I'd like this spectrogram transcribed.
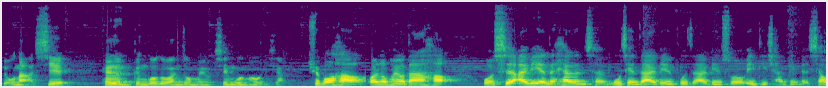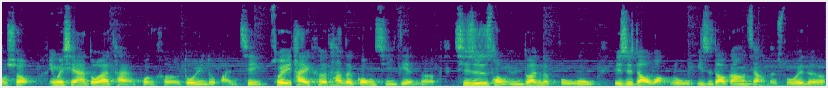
有哪些。Helen 跟各位观众朋友先问候一下。曲博好，观众朋友大家好。我是 IBM 的 Helen 陈，目前在 IBM 负责 IBM 所有硬体产品的销售。因为现在都在谈混合多云的环境，所以骇客它的攻击点呢，其实是从云端的服务，一直到网络，一直到刚刚讲的所谓的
